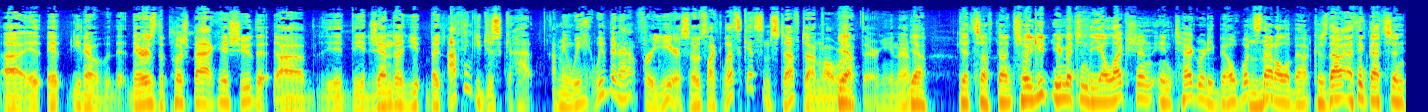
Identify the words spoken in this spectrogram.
uh, it, it, you know, there is the pushback issue, that uh, the the agenda. You, but I think you just got. I mean, we we've been out for a year, so it's like let's get some stuff done while we're Yeah. up there. You know. Yeah, get stuff done. So you, you mentioned the election integrity bill. What's Mm-hmm. that all about? Because that I think that's an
